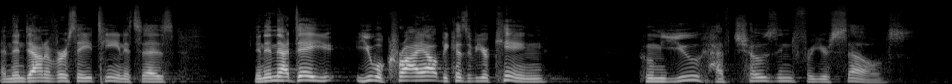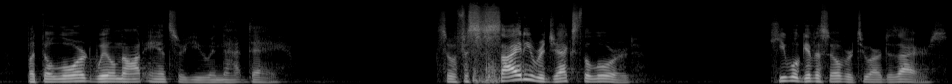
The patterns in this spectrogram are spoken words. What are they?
And then down in verse 18, it says, And in that day you, you will cry out because of your king, whom you have chosen for yourselves, but the Lord will not answer you in that day. So if a society rejects the Lord, he will give us over to our desires.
